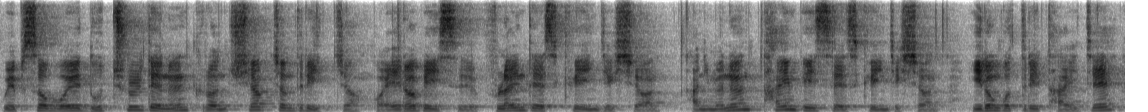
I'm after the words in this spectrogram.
웹서버에 노출되는 그런 취약점들이 있죠. 뭐 error base, blind SQL injection 아니면은 time base SQL injection 이런 것들이 다 이제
